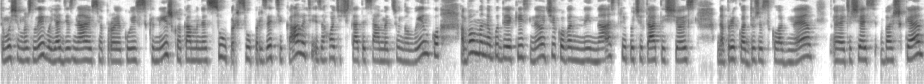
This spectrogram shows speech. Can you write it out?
тому що, можливо, я дізнаюся про якусь книжку, яка мене супер-супер зацікавить і захочу читати саме цю новинку, або в мене буде якийсь неочікуваний настрій почитати щось, наприклад, дуже складне чи щось важке.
